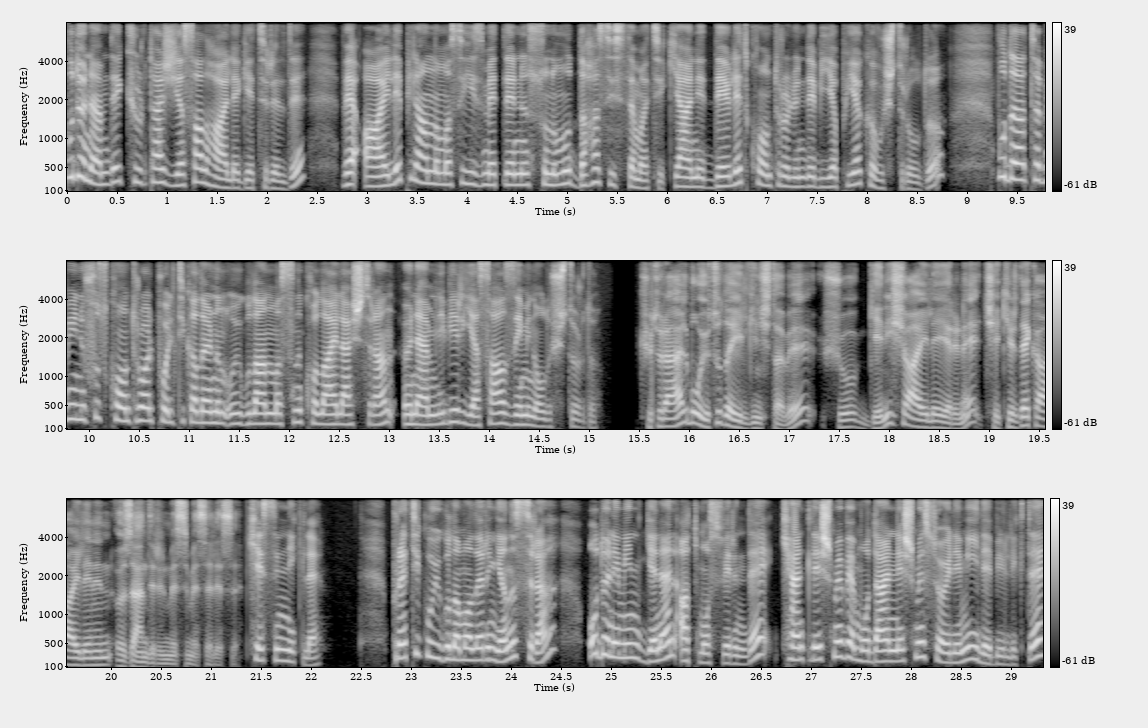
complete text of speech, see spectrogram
Bu dönemde kürtaj yasal hale getirildi ve aile planlaması hizmetlerinin sunumu daha sistematik yani devlet kontrolünde bir yapıya kavuşturuldu. Bu da tabii nüfus kontrol politikalarının uygulanmasını kolaylaştıran önemli bir yasal zemin oluşturdu. Kültürel boyutu da ilginç tabii. Şu geniş aile yerine çekirdek ailenin özendirilmesi meselesi. Kesinlikle. Pratik uygulamaların yanı sıra o dönemin genel atmosferinde kentleşme ve modernleşme söylemiyle birlikte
